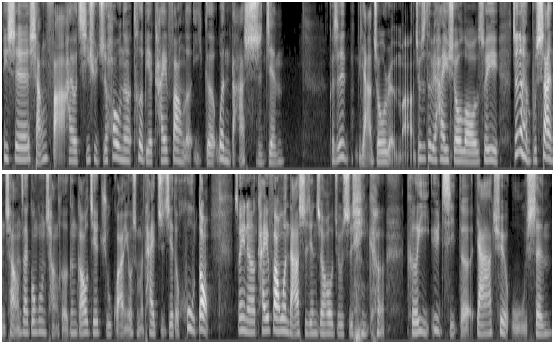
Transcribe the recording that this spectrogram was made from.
一些想法还有期许之后呢，特别开放了一个问答时间。可是亚洲人嘛，就是特别害羞咯，所以真的很不擅长在公共场合跟高阶主管有什么太直接的互动。所以呢，开放问答时间之后，就是一个可以预期的鸦雀无声。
